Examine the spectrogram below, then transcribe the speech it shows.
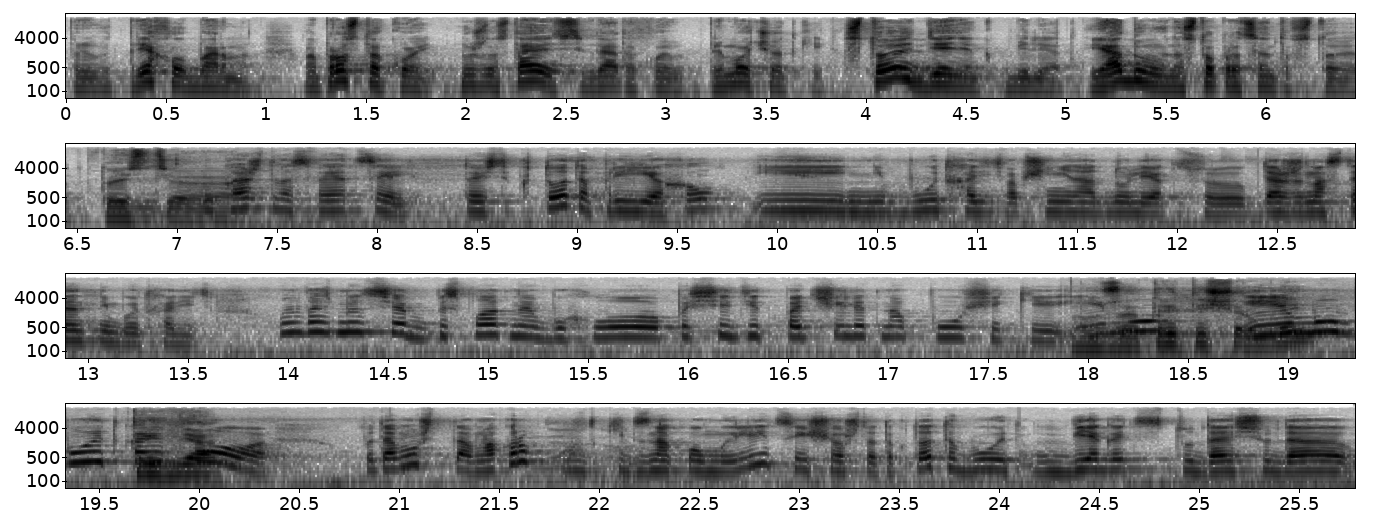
при- вот приехал бармен, вопрос такой, нужно ставить всегда такой прямой, четкий. Стоит денег билет? Я думаю, на 100% стоит. То есть... э, У каждого своя цель. То есть кто-то приехал и не будет ходить вообще ни на одну лекцию, даже на стенд не будет ходить. Он возьмет себе бесплатное бухло, посидит, почилит на пуфике. Ну, и, за ему, 3000 и рублей ему будет три дня. Потому что там вокруг будут какие-то знакомые лица, еще что-то. Кто-то будет бегать туда-сюда,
